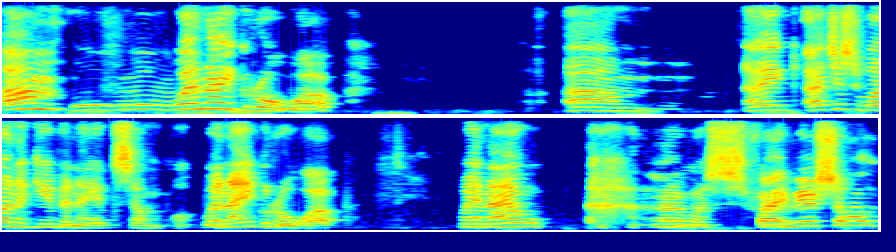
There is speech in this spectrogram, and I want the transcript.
Um, when I grow up, um, I I just want to give an example. When I grow up, when I I was five years old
